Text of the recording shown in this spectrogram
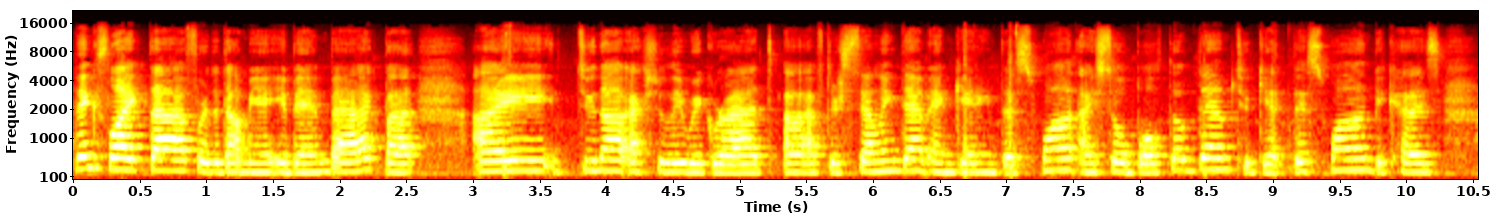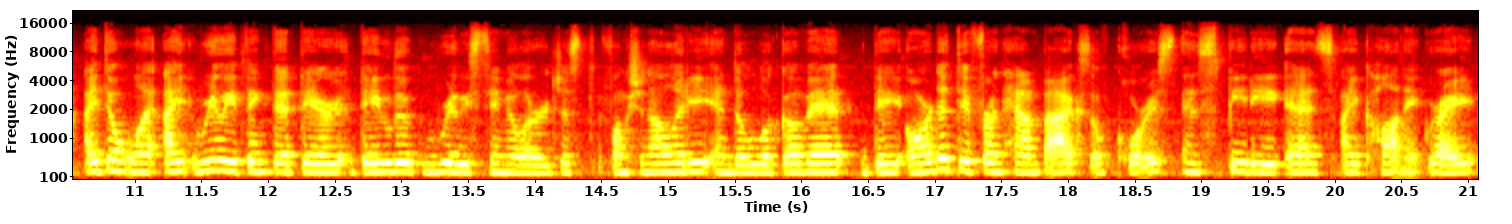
things like that for the Damier Ebene bag but I do not actually regret uh, after selling them and getting this one I sold both of them to get this one because I don't like I really think that they're they look really similar just functionality and the look of it. They are the different handbags of course and Speedy is iconic right?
